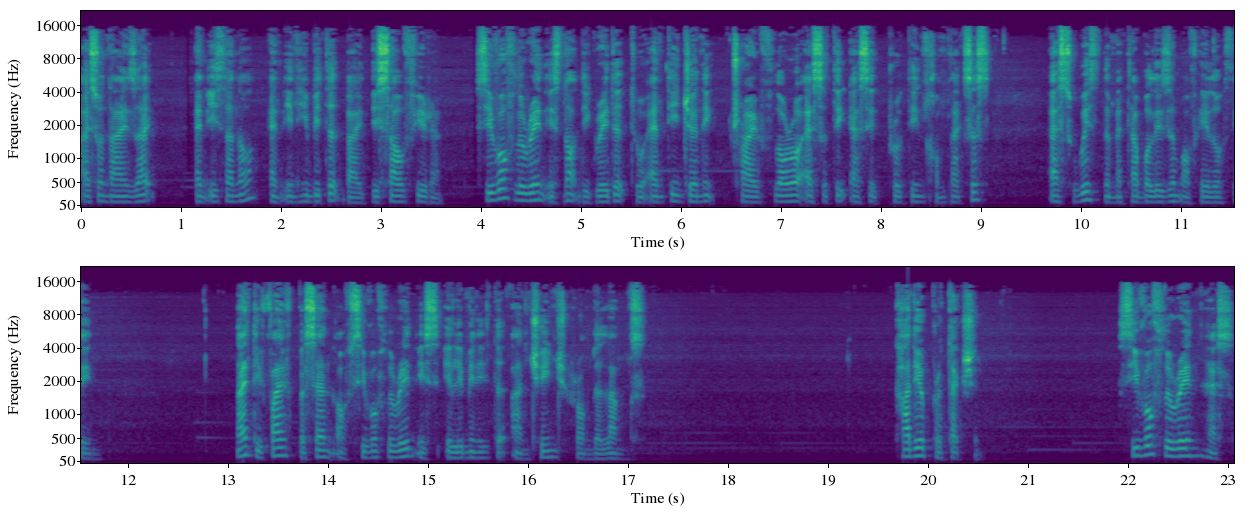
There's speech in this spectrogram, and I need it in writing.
isoniazid, and ethanol and inhibited by disulfiram. Sevoflurane is not degraded to antigenic trifluoroacetic acid protein complexes as with the metabolism of halothane. 95% of sevoflurane is eliminated unchanged from the lungs. Cardioprotection Sevoflurane has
